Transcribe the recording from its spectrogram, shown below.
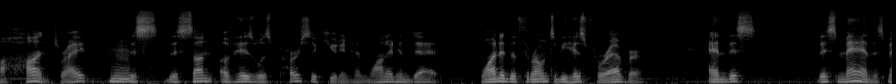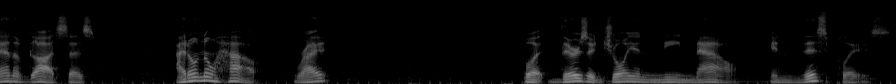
a hunt right Mhm. this this son of his was persecuting him wanted him dead wanted the throne to be his forever and this this man this man of god says i don't know how right but there's a joy in me now in this place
